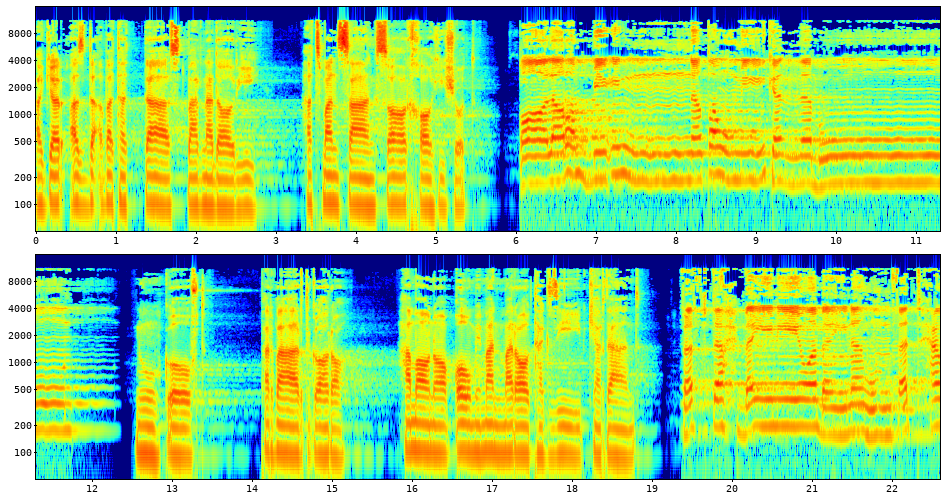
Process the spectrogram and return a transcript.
اگر از دعوتت دست بر نداری حتما سنگسار خواهی شد. قال رب این قومی كذبون. نوح گفت پروردگارا همانا قوم من مرا تکذیب کردند. فافتح بینی و بینهم فتحا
